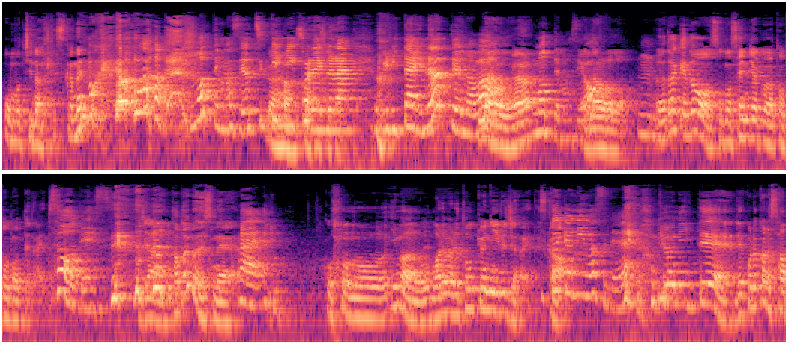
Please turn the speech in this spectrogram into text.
お持ちなんですかね？持ってますよ。月にこれぐらい売りたいなっていうのは 持ってますよ。なるほど、うん。だけどその戦略が整ってないと。そうです。じゃあ例えばですね、はいこの今我々東京にいるじゃないですか。東京にいますね。東京にいてでこれから札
